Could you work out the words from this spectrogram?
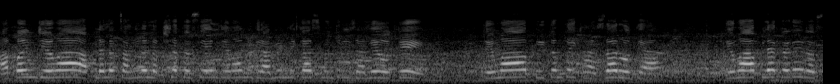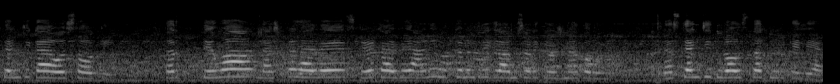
आपण जेव्हा आपल्याला चांगलं लक्षात असेल जेव्हा मी ग्रामीण विकास मंत्री झाले होते तेव्हा प्रीतमताई खासदार होत्या तेव्हा आपल्याकडे रस्त्यांची काय अवस्था होती? तर तेव्हा नॅशनल हायवे स्टेट हायवे आणि मुख्यमंत्री ग्रामसडक योजना करून रस्त्यांची दुरावस्था दूर केली आहे.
